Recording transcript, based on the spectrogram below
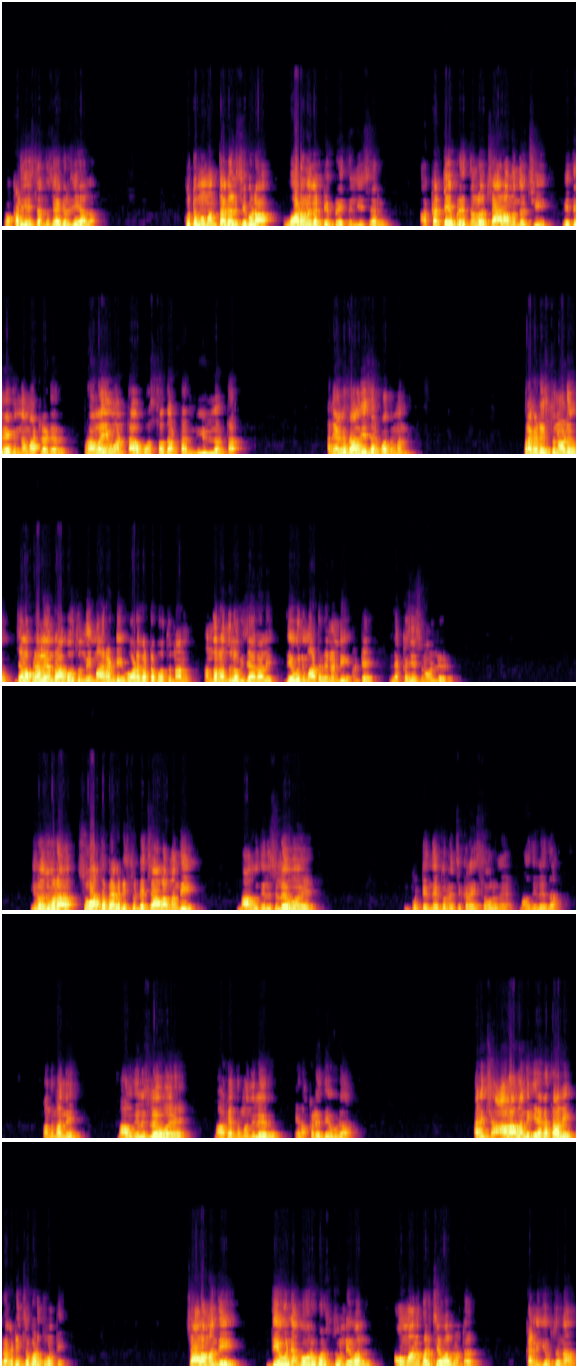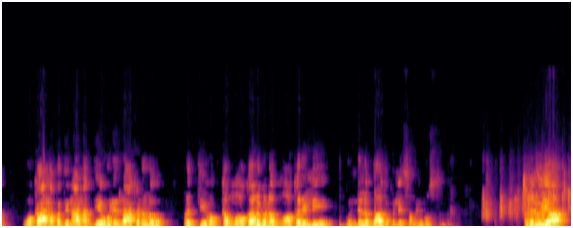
ఒక్కడు చేసి ఎంత సేకర చేయాలా? కుటుంబం అంతా కలిసి కూడా ఓడను కట్టే ప్రయత్నం చేశారు. ఆ కట్టే ప్రయత్నంలో చాలా మంది వచ్చి వ్యతిరేకంగా మాట్లాడారు. ప్రళయం అంట వస్తుందంట నీళ్ళు అంట అని ఎగతాలు చేశారు కొంతమంది. ప్రకటిస్తున్నాడు జల ప్రళయం రాబోతుంది మారండి ఓడగట్టబోతున్నాను అందరూ అందులోకి చేరాలి దేవుని మాట వినండి అంటే లెక్క చేసిన వాళ్ళు లేడు. ఈరోజు కూడా సువార్త ప్రకటిస్తుంటే చాలామంది మాకు తెలుసులేవోయ్ పుట్టిన దగ్గర నుంచి క్రైస్తవులమే మాకు తెలియదా? కొంతమంది మాకు తెలుసులేవోయ్ మాకెంతమంది లేరు నేను అక్కడే దేవుడా? అని చాలామందికి ఎగతాళి ప్రకటించబడుతూ ఉంటే చాలామంది దేవుణ్ణి అగౌరవపరుస్తూ ఉండేవాళ్ళు అవమానపరిచే వాళ్ళు ఉంటారు. కానీ చెప్తున్నా ఒకనొక దినాన దేవుని రాకడలో ప్రతి ఒక్క మోకాలు కూడా మోకరిల్లి గుండెలు బాదుకునే సమయం వస్తుంది. హల్లెలూయా.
